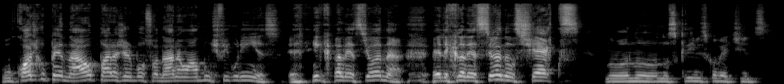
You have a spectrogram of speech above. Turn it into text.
o Código Penal para Jair Bolsonaro é um álbum de figurinhas. Ele coleciona, ele coleciona os cheques no, no, nos crimes cometidos.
